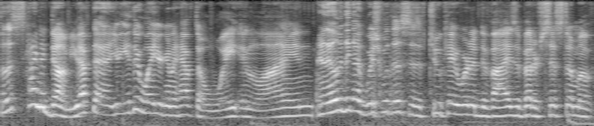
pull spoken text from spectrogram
So this is kind of dumb. You have to, uh, you're, either way, you're going to have to wait in line. And the only thing I wish with this is if 2K were to devise a better system of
